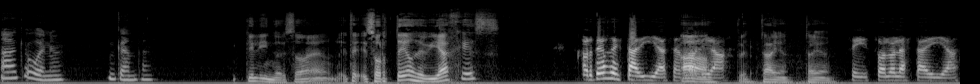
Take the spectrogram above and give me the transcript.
Ah, qué bueno. Me encanta. Qué lindo eso, ¿eh? Este- ¿Sorteos de viajes? Sorteos de estadías, en ah, realidad. está bien, está bien. Sí, solo la estadía.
